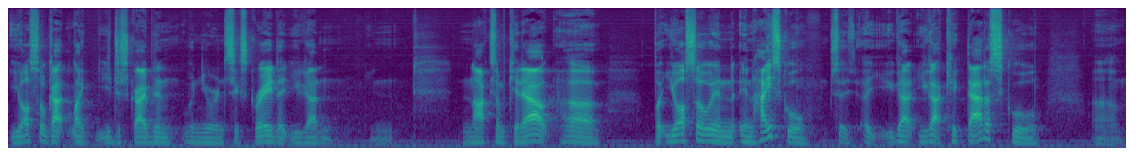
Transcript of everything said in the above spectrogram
you also got like you described in when you were in sixth grade that you got you knocked some kid out. Uh, but you also in in high school, so uh, you got you got kicked out of school. Um,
